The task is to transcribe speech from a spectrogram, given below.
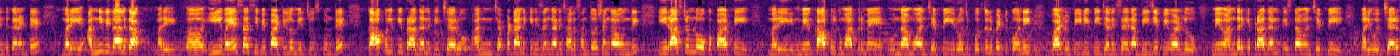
ఎందుకనంటే మరి అన్ని విధాలుగా మరి ఈ వైఎస్ఆర్సీపీ పార్టీలో మీరు చూసుకుంటే కాపులకి ప్రాధాన్యత ఇచ్చారు అని చెప్పడానికి నిజంగానే చాలా సంతోషంగా ఉంది. ఈ రాష్ట్రంలో ఒక పార్టీ మరి మేము కాపులకు మాత్రమే ఉన్నాము అని చెప్పి ఈరోజు పొత్తులు పెట్టుకొని వాళ్ళు టీడీపీ జనసేన బీజేపీ వాళ్ళు మేము అందరికీ ప్రాధాన్యత ఇస్తామని చెప్పి మరి వచ్చారు.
